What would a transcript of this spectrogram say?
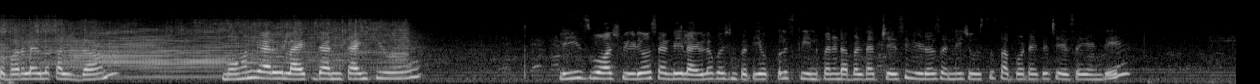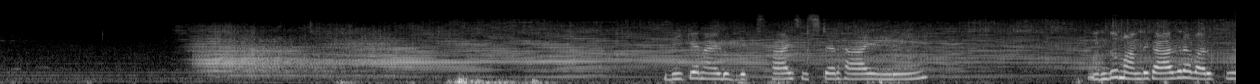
టుమారో లైవ్లో కలుద్దాం. Mohan garu like done thank you. Please watch videos అండి. లైవ్లోకి వచ్చిన ప్రతి ఒక్కరు స్క్రీన్ పైన డబల్ ట్యాప్ చేసి వీడియోస్ అన్నీ చూస్తూ సపోర్ట్ అయితే చేసేయండి. BK Naidu bricks hi sister hi అండి ఇందు మంది కాదురా వరకు.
